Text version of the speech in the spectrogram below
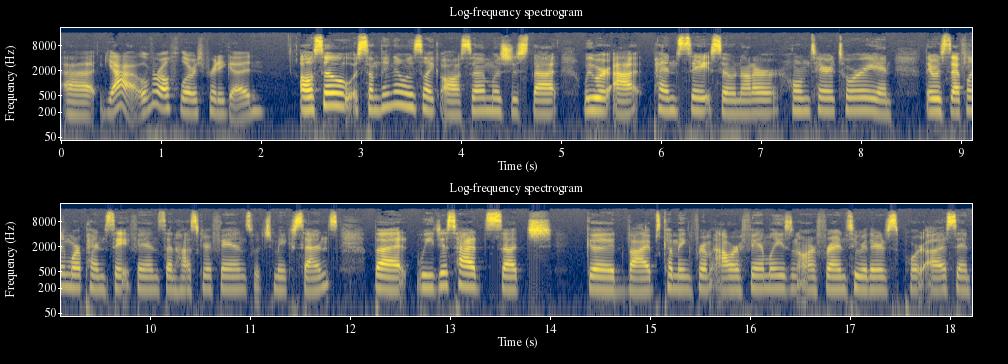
Uh, yeah, overall floor was pretty good. Also, something that was like awesome was just that we were at Penn State, so not our home territory, and there was definitely more Penn State fans than Husker fans, which makes sense. But we just had such good vibes coming from our families and our friends who were there to support us and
